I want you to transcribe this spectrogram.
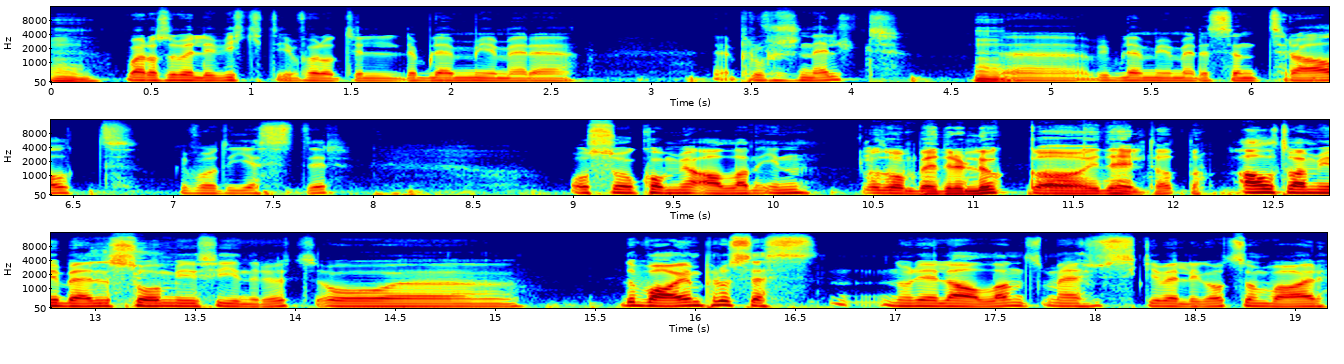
Mm. var også veldig viktig i forhold til Det ble mye mer eh, profesjonelt. Mm. Uh, vi ble mye mer sentralt i forhold til gjester. Og så kom jo Allan inn. Og det var en bedre look og i det hele tatt, da. Alt var mye bedre, så mye finere ut. Og uh, det var jo en prosess når det gjelder Allan, som jeg husker veldig godt, som var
